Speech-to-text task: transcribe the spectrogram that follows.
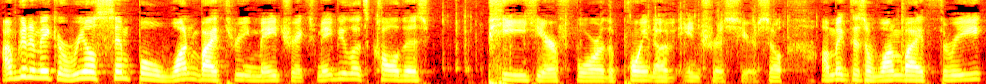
I'm going to make a real simple 1 by 3 matrix. Maybe let's call this P here for the point of interest here. So I'll make this a 1 by 3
